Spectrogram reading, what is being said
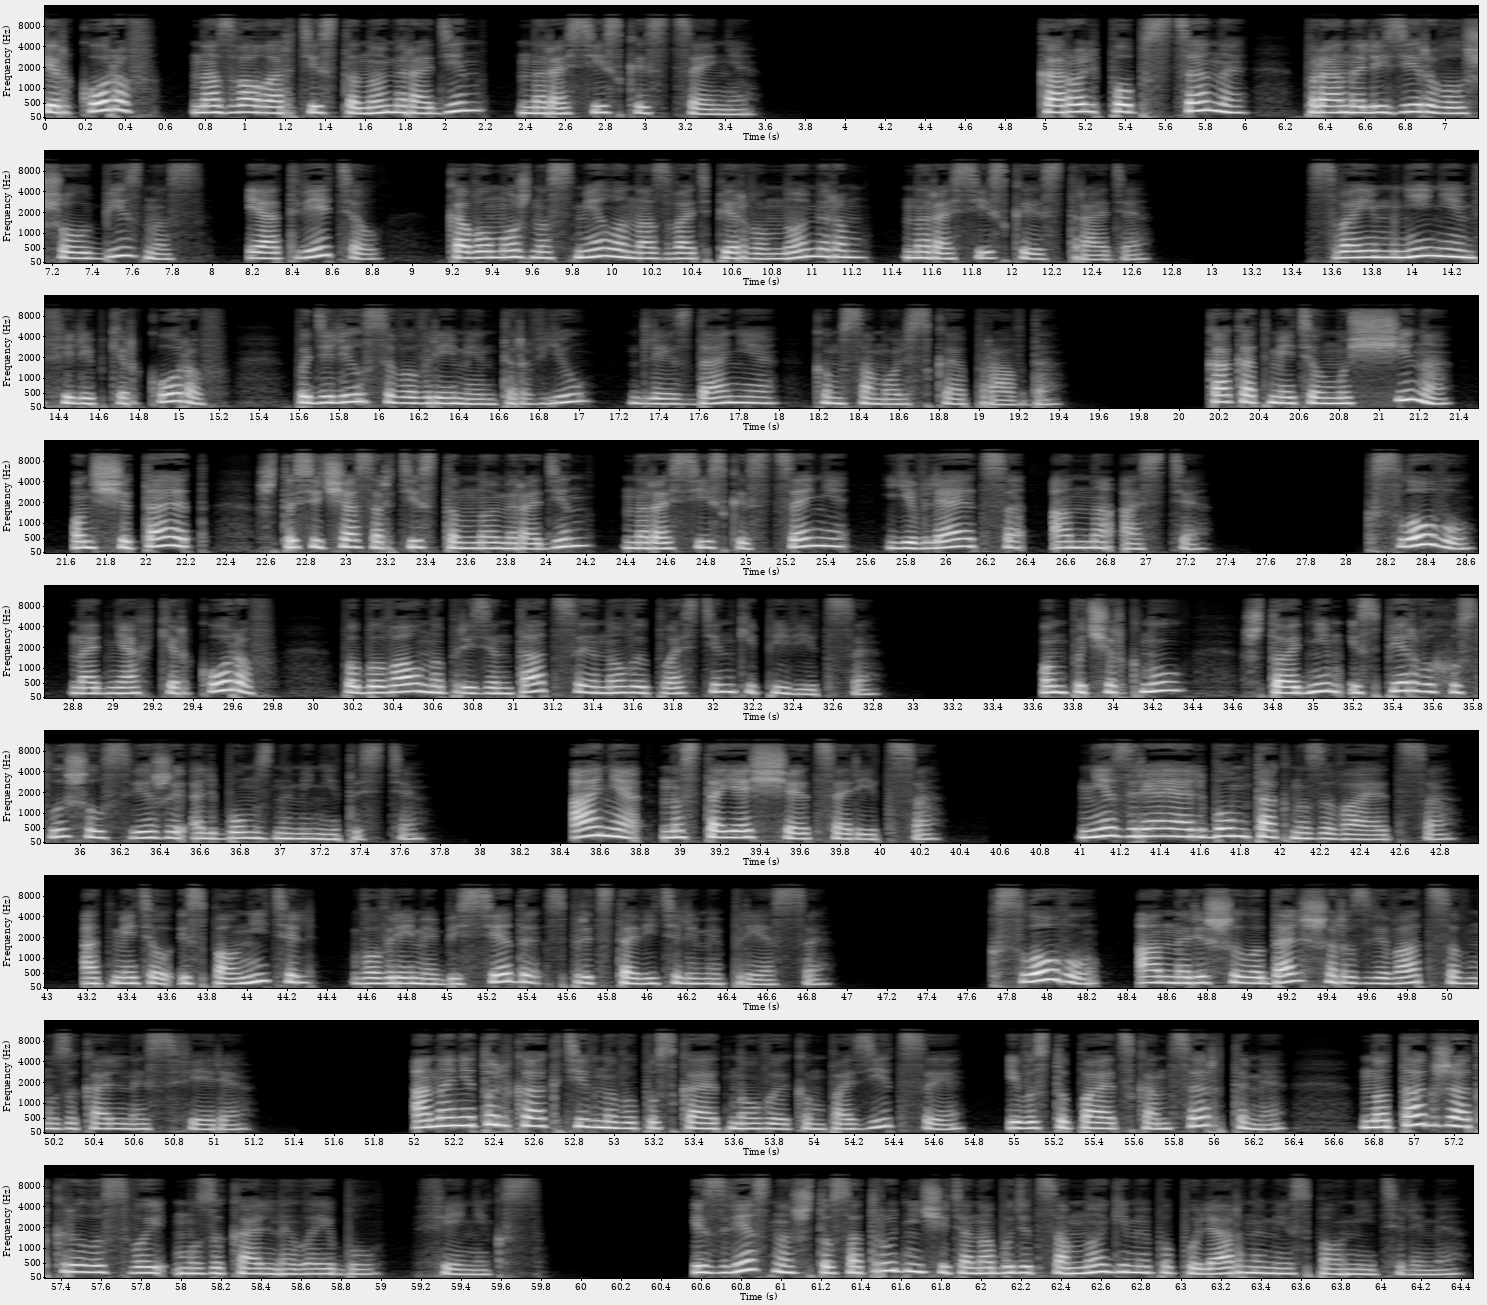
Киркоров назвал артиста номер один на российской сцене. Король поп-сцены проанализировал шоу-бизнес и ответил, кого можно смело назвать первым номером на российской эстраде. Своим мнением Филипп Киркоров поделился во время интервью для издания «Комсомольская правда». Как отметил мужчина, он считает, что сейчас артистом номер один на российской сцене является Анна Асти. К слову, на днях Киркоров побывал на презентации новой пластинки певицы. Он подчеркнул, что одним из первых услышал свежий альбом знаменитости. Аня – настоящая царица. Не зря и альбом так называется, отметил исполнитель во время беседы с представителями прессы. К слову, Анна решила дальше развиваться в музыкальной сфере. Она не только активно выпускает новые композиции и выступает с концертами – но также открыла свой музыкальный лейбл «Феникс». Известно, что сотрудничать она будет со многими популярными исполнителями.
